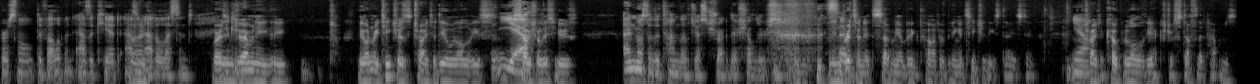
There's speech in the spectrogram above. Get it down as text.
personal development as a kid, as an adolescent, Whereas in can- Germany, the the ordinary teachers try to deal with all of these Yeah. social issues. And most of the time, they'll just shrug their shoulders. And in So, Britain, it's certainly a big part of being a teacher these days to yeah, try to cope with all of the extra stuff that happens.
